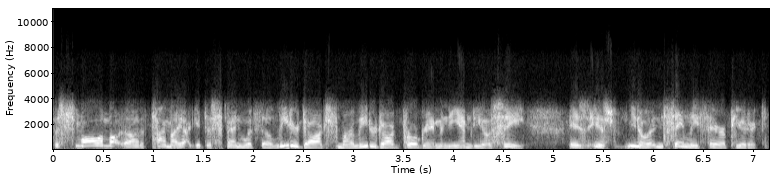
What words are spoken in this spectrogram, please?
the small amount of time I get to spend with the leader dogs from our leader dog program in the MDOC is is you know insanely therapeutic.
